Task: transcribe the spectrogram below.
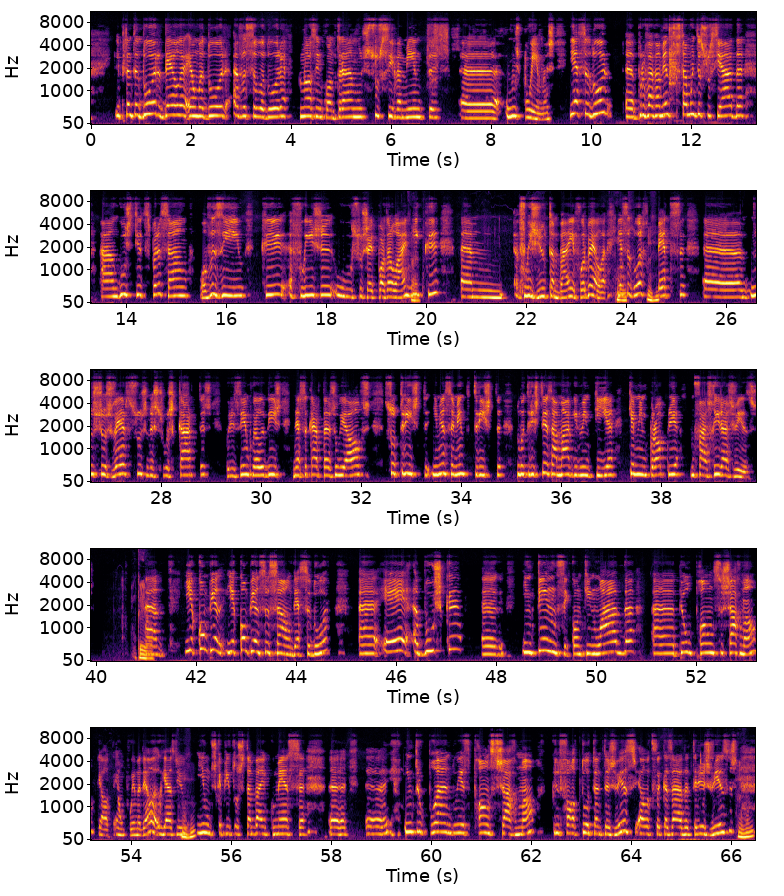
E, portanto, a dor dela é uma dor avassaladora que nós encontramos sucessivamente uh, nos poemas. E essa dor uh, provavelmente está muito associada à angústia de separação, ao vazio, que aflige o sujeito borderline claro. e que um, afligiu também a Flor Bela. E essa dor uhum. repete-se uh, nos seus versos, nas suas cartas. Por exemplo, ela diz nessa carta a Julia Alves: Sou triste, imensamente triste, de uma tristeza amarga e doentia que a mim própria me faz rir às vezes. Uh, e, a e, a compensação dessa dor é a busca uh, intensa e continuada uh, pelo Prince Charmant, que é um poema dela, aliás, uhum. e, um dos capítulos também começa uh, uh, interpelando esse Prince Charmant, que lhe faltou tantas vezes, ela que foi casada três vezes, uhum.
